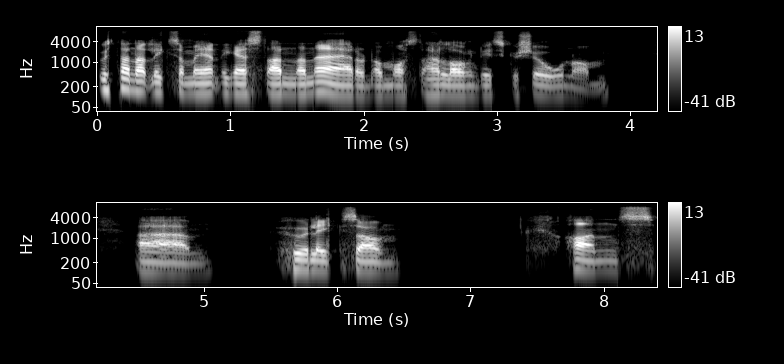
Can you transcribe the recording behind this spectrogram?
Utan att liksom egentligen stanna när och de måste ha en lång diskussion om um, hur liksom hans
